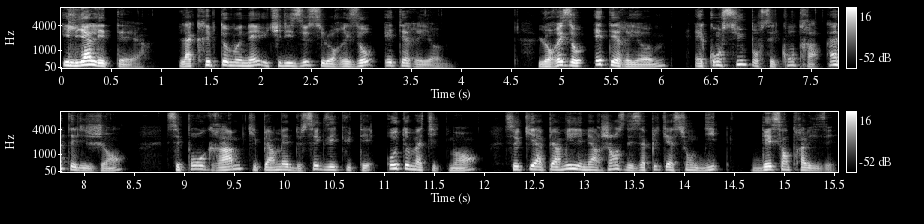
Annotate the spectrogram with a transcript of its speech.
il y a l'Ether, la crypto-monnaie utilisée sur le réseau Ethereum. Le réseau Ethereum est conçu pour ses contrats intelligents, ces programmes qui permettent de s'exécuter automatiquement, ce qui a permis l'émergence des applications dites décentralisées.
